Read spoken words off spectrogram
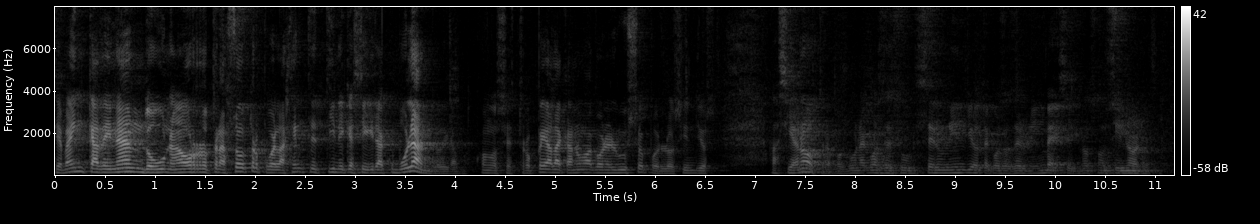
se va encadenando un ahorro tras otro, pues la gente tiene que seguir acumulando. Cuando se estropea la canoa con el uso, pues los indios hacían otra, porque una cosa es ser un indio, otra cosa es ser un imbécil, no son sinónimos.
